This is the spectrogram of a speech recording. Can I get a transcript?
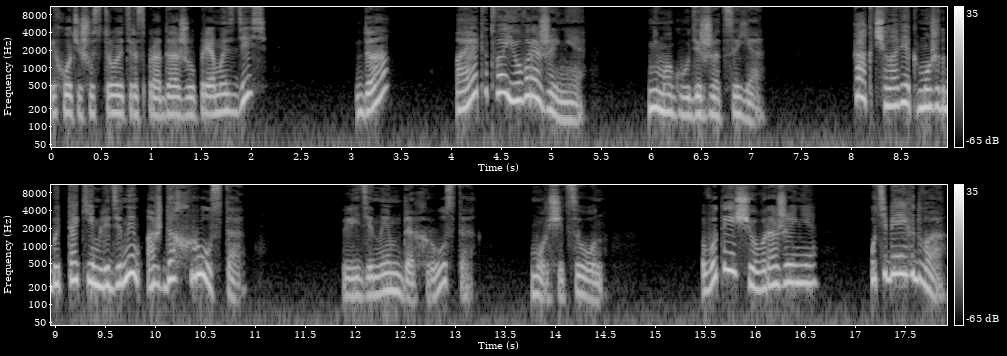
«Ты хочешь устроить распродажу прямо здесь?» «Да? А это твое выражение». Не могу удержаться я. «Как человек может быть таким ледяным аж до хруста?» «Ледяным до хруста?» — морщится он. «Вот и еще выражение. У тебя их два.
